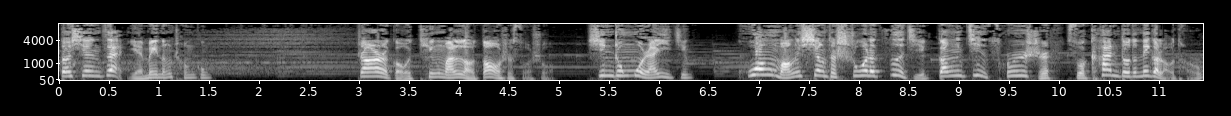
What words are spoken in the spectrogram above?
到现在也没能成功。张二狗听完老道士所说，心中蓦然一惊，慌忙向他说了自己刚进村时所看到的那个老头，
